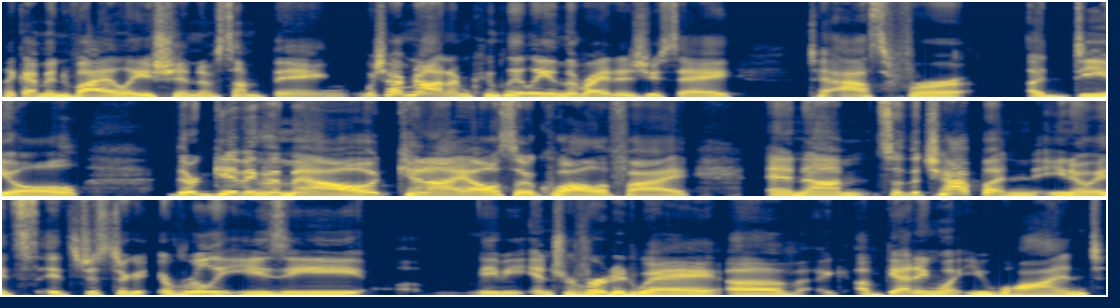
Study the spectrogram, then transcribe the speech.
like I'm in violation of something, which I'm not. I'm completely in the right, as you say, to ask for a deal. They're giving them out. Can I also qualify? And um, so the chat button, you know, it's it's just a, a really easy maybe introverted way of of getting what you want.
